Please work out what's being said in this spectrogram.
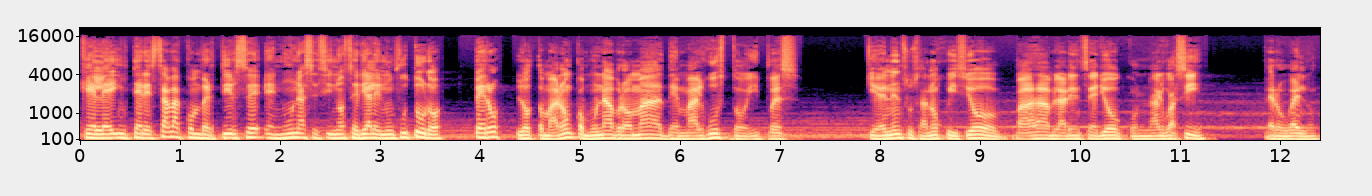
que le interesaba convertirse en un asesino serial en un futuro, pero lo tomaron como una broma de mal gusto y pues, ¿quién en su sano juicio va a hablar en serio con algo así? Pero bueno,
